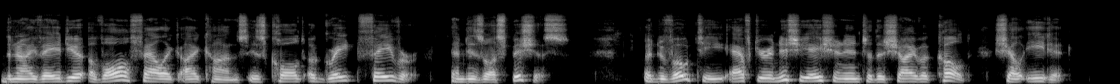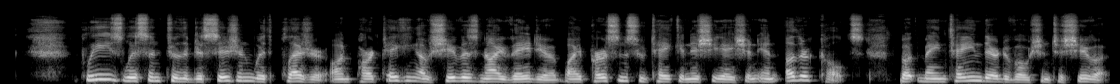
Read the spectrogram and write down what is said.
The Naivedya of all phallic icons is called a great favor and is auspicious. A devotee, after initiation into the Shaiva cult, shall eat it. Please listen to the decision with pleasure on partaking of Shiva's Naivedya by persons who take initiation in other cults but maintain their devotion to Shiva.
